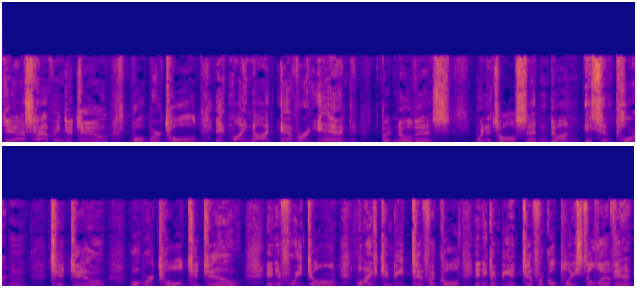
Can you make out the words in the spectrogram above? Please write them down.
Yes, having to do what we're told, it might not ever end. But know this when it's all said and done, it's important to do what we're told to do. And if we don't, life can be difficult and it can be a difficult place to live in.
